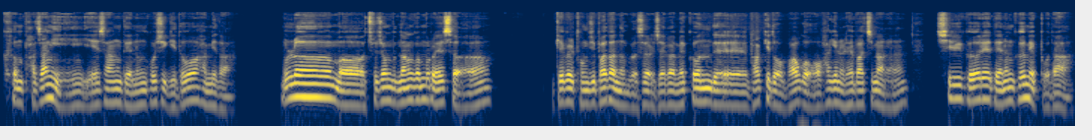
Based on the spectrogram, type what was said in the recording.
큰 파장이 예상되는 곳이기도 합니다. 물론 뭐 추정 분담금으로 해서 개별 통지 받았는 것을 제가 몇 건데 받기도 하고 확인을 해봤지만 실거래되는 금액보다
